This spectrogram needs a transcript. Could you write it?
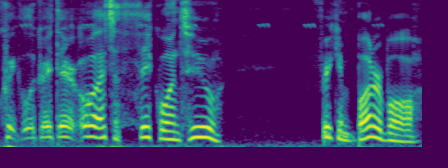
Quick look right there. Oh, that's a thick one too. Freaking butterball.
